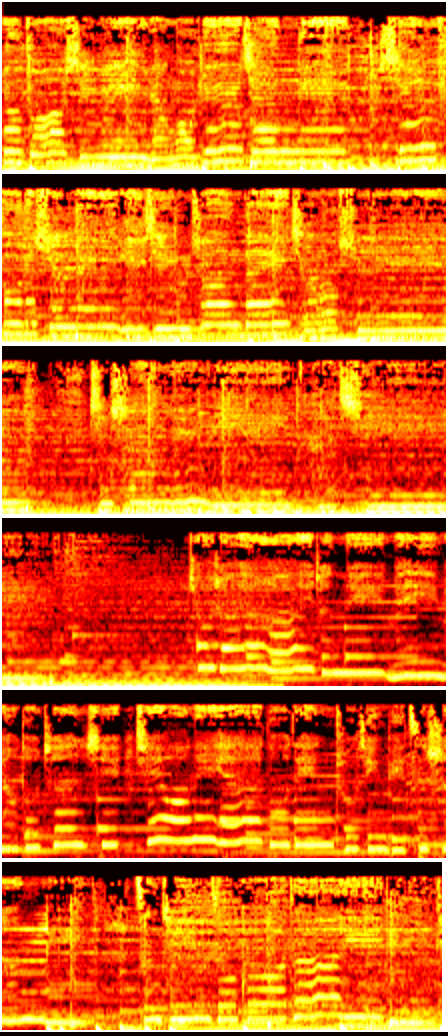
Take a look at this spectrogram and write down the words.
有多幸运让我遇见你。幸福的旋律已经准备就绪，此生命曾经走过的一点一滴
